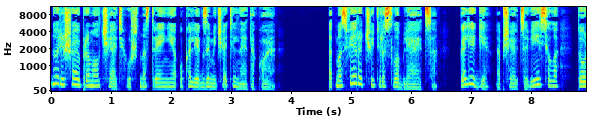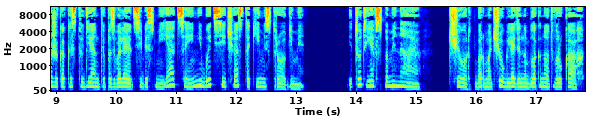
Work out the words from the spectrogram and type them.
но решаю промолчать, уж настроение у коллег замечательное такое. Атмосфера чуть расслабляется. Коллеги общаются весело, тоже как и студенты позволяют себе смеяться и не быть сейчас такими строгими. И тут я вспоминаю. Чёрт, бормочу, глядя на блокнот в руках.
